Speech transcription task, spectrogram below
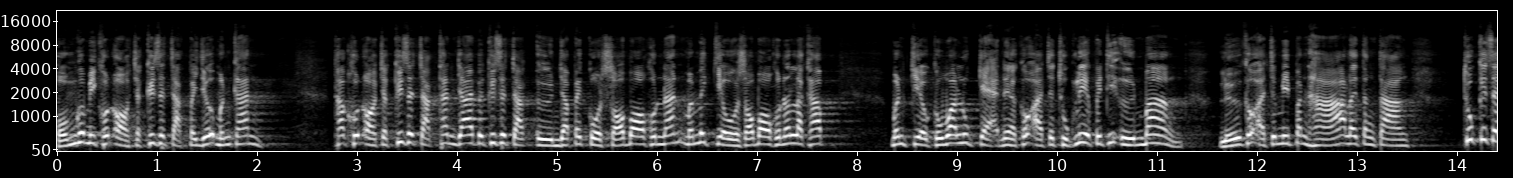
ผมก็มีคนออกจากคริสตจักรไปเยอะเหมือนกัน ถ้าคนออกจากคริสตจักรท่านย้ายไปคริสตจักรอื่นอย่าไปโกรธสอบอคนนั้น มันไม่เกี่ยวกับสอบอคนนั้นละครับ มันเกี่ยวกับว่าลูกแกะเนี่ยเขาอาจจะถูกเรียกไปที่อื่นบ้าง หรือเขาอาจจะมีปัญหาอะไรต่างๆ ทุกคริสต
